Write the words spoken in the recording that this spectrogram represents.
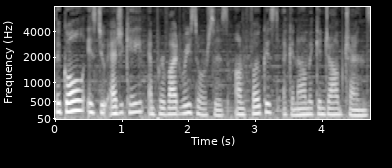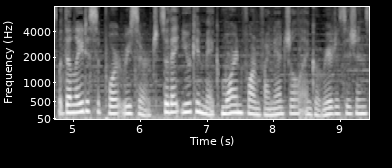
The goal is to educate and provide resources on focused economic and job trends with the latest support research so that you can make more informed financial and career decisions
